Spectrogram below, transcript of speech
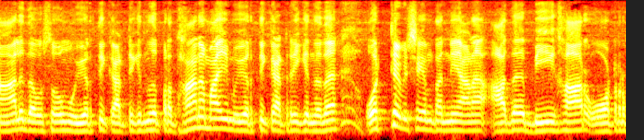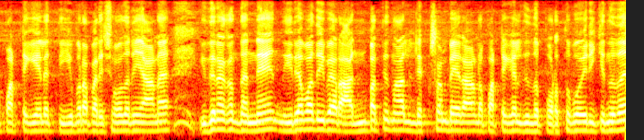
നാല് ദിവസവും ഉയർത്തിക്കാട്ടിരിക്കുന്നത് പ്രധാനമായും ഉയർത്തിക്കാട്ടിരിക്കുന്നത് ഒറ്റ വിഷയം തന്നെയാണ്. അത് ബീഹാർ വോട്ടർ പട്ടികയിലെ തീവ്ര പരിശോധനയാണ്. ഇതിനകം തന്നെ നിരവധി പേർ അൻപത്തിനാല് ലക്ഷം പേരാണ് പട്ടികയിൽ നിന്ന് പുറത്തു പോയിരിക്കുന്നത്.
